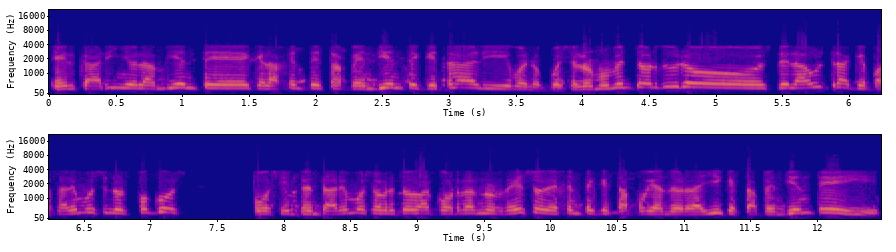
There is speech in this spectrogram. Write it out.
el cariño, el ambiente, que la gente está pendiente, qué tal, y bueno, pues en los momentos duros de la ultra, que pasaremos unos pocos, pues intentaremos sobre todo acordarnos de eso, de gente que está apoyando desde allí, que está pendiente y,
